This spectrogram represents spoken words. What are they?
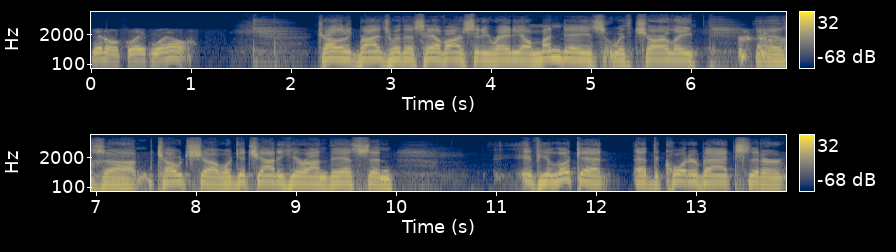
you know, played well. Charlie McBride's with us, Hail Varsity Radio, Mondays with Charlie. As uh, coach, uh, we'll get you out of here on this. And if you look at at the quarterbacks that are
